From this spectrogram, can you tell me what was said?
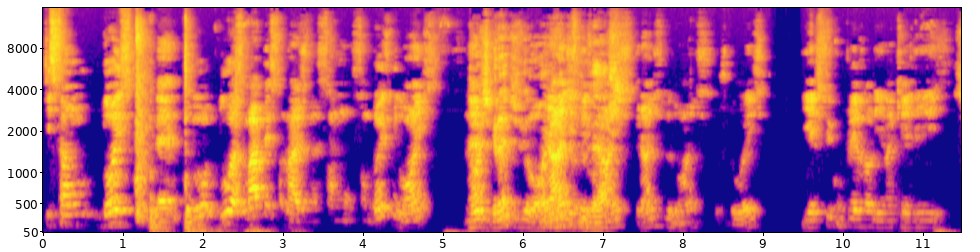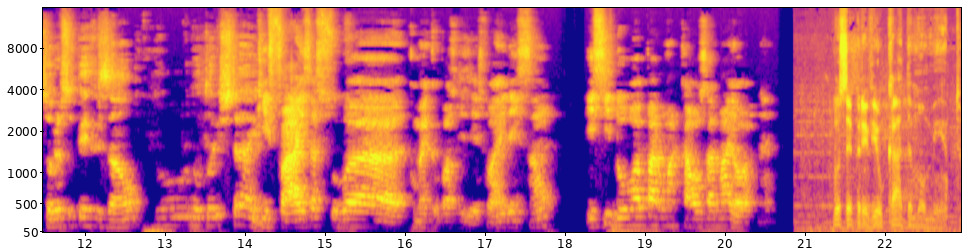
que são dois, é, du- duas má personagens, né? São, são dois vilões. Né? Dois grandes vilões grandes do universo, vilões, grandes vilões, os dois. E eles ficam presos ali naquele. sob a supervisão do Doutor Estranho. que faz a sua. Como é que eu posso dizer? Sua redenção e se doa para uma causa maior, né? Você previu cada momento,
